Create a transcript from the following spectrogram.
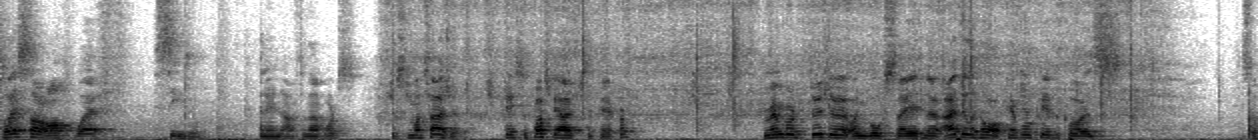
so let's start off with seasoning, and then after that, words, just massage it. Okay, so first we add the pepper. Remember, do do it on both sides. Now, I do like a lot of pepper, okay, because it's a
